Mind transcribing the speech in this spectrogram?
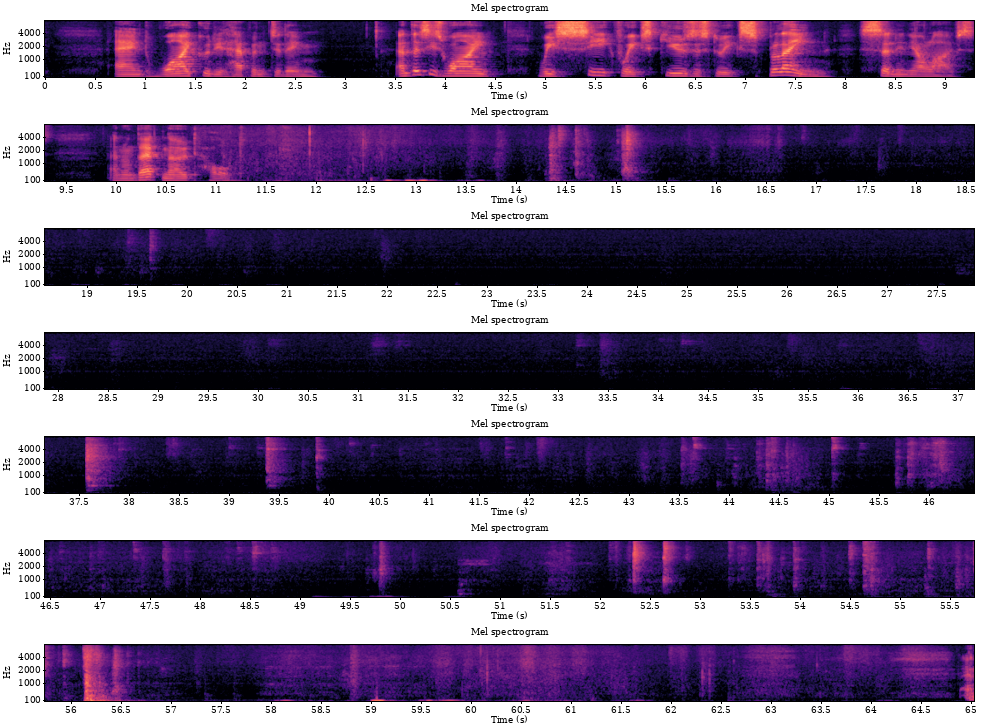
And why could it happen to them? And this is why we seek for excuses to explain sin in our lives. And on that note, hold.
